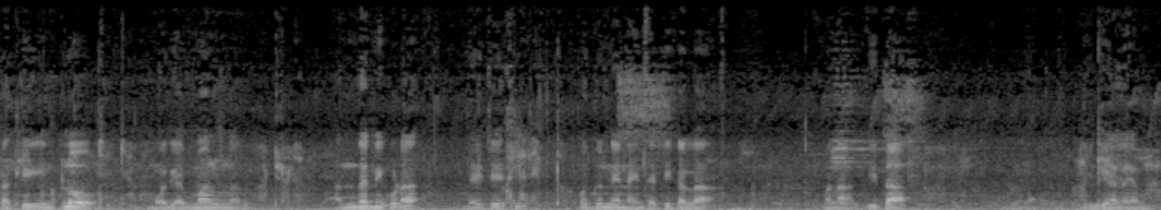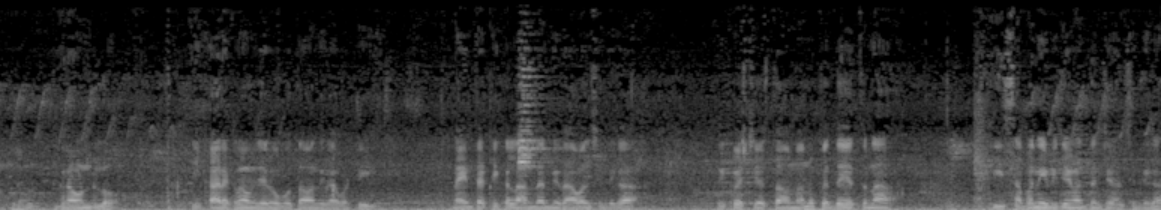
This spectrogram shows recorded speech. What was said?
ప్రతి ఇంట్లో మోదీ అభిమానులు ఉన్నారు. అందరినీ కూడా దయచేసి పొద్దున్నే నైన్ థర్టీ కల్లా మన గీతా విద్యాలయం గ్రౌండ్లో ఈ కార్యక్రమం జరగబోతా ఉంది కాబట్టి నైన్ థర్టీ కల్లా అందరినీ రావాల్సిందిగా రిక్వెస్ట్ చేస్తూ ఉన్నాను. పెద్ద ఎత్తున ఈ సభని విజయవంతం చేయాల్సిందిగా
